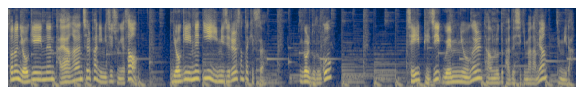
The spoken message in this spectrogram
저는 여기 있는 다양한 칠판 이미지 중에서 여기 있는 이 이미지를 선택했어요 이걸 누르고 JPG 웹용을 다운로드 받으시기만 하면 됩니다.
